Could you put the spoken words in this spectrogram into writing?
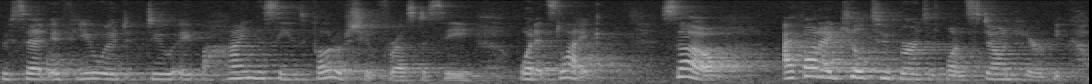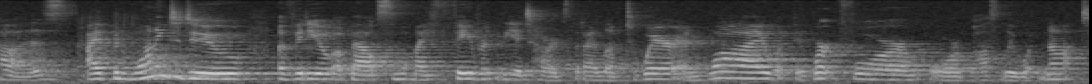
who said if you would do a behind the scenes photo shoot for us to see what it's like. So I thought I'd kill two birds with one stone here because I've been wanting to do a video about some of my favorite leotards that I love to wear and why, what they work for, or possibly what not.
